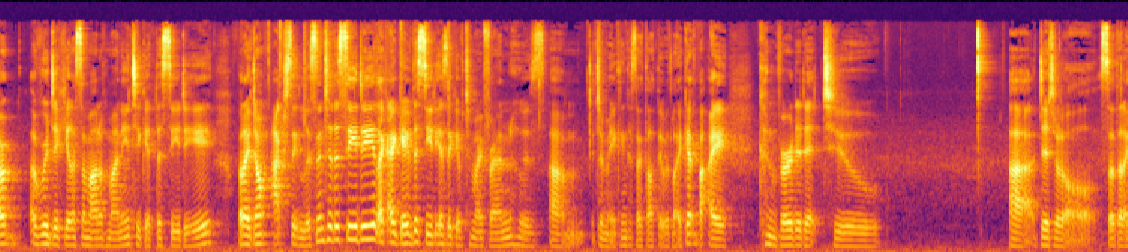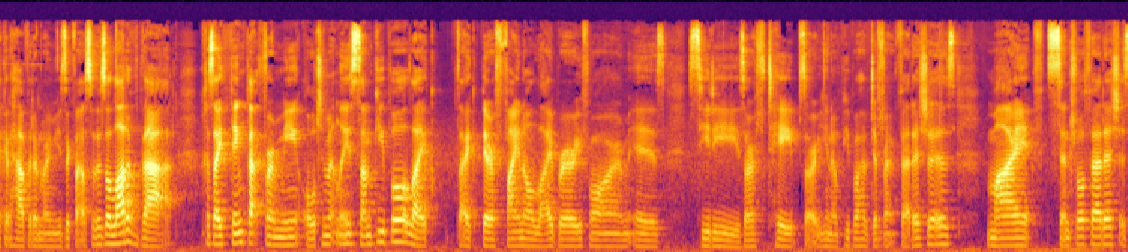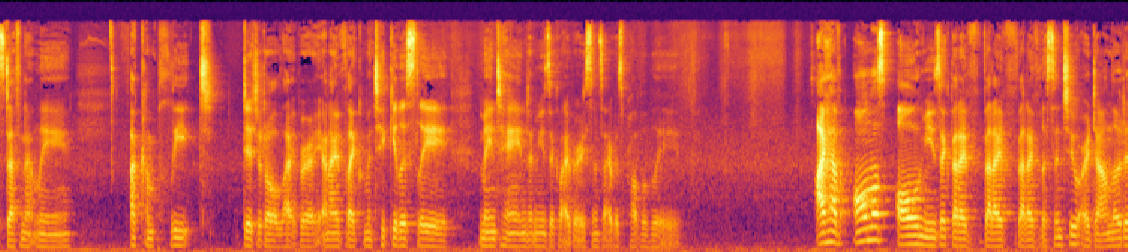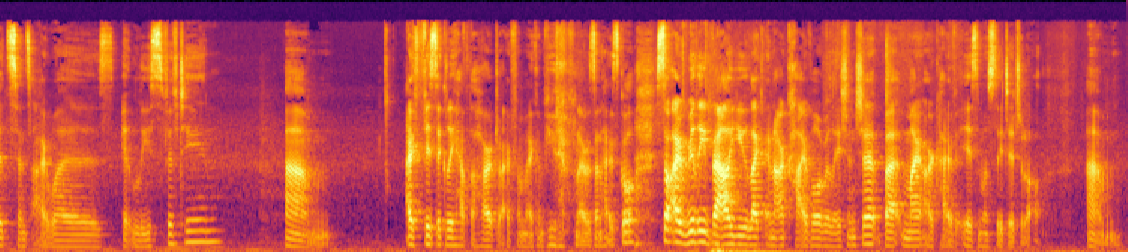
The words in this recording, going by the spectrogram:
a, a, ridiculous amount of money to get the CD, but I don't actually listen to the CD. Like I gave the CD as a gift to my friend who's um, Jamaican because I thought they would like it, but I converted it to uh, digital so that I could have it in my music file. So there's a lot of that because I think that for me, ultimately, some people like like their final library form is CDs or tapes or you know people have different fetishes my central fetish is definitely a complete digital library and I've like meticulously maintained a music library since I was probably I have almost all music that I've that I've that I've listened to are downloaded since I was at least 15. Um, I physically have the hard drive from my computer when I was in high school. So I really value like an archival relationship, but my archive is mostly digital. Um,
